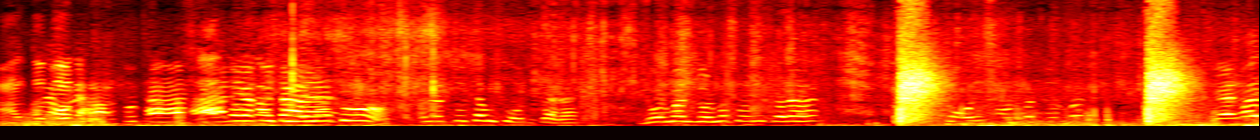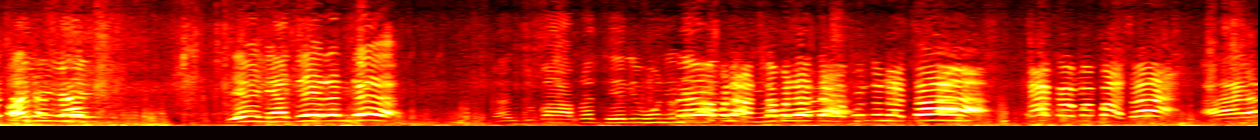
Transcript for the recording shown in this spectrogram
હાલ તો તો તો હાલ તો થા હાલ તો તું તારે. તું. અને તું તમ ચોરી કરે? જોરમાં જોરમાં ચોરી કરે? ચોરી જોરમાં જોરમાં? અરે યાર. એ દે આપણે આપણે આટલા બધા ડાકુ તો નતા કાકા પાછા? આ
